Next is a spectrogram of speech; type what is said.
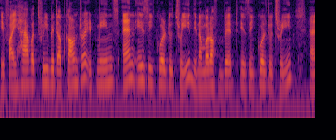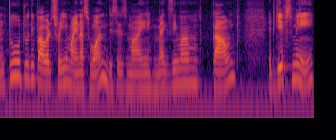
If I have a 3 bit up counter it means n is equal to 3 the number of bit is equal to 3 and 2 to the power 3 minus 1 this is my maximum count. It gives me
